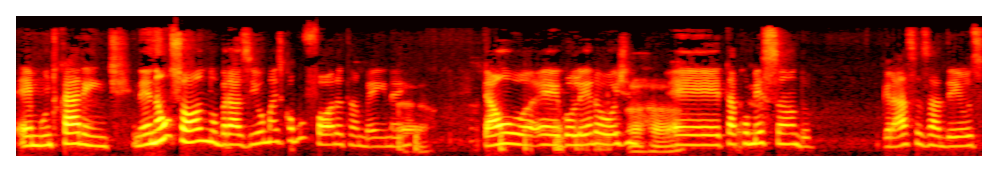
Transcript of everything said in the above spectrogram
é muito carente, né? Não só no Brasil, mas como fora também, né? É. Então, é, goleira hoje está uhum. é, tá começando, graças a Deus,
